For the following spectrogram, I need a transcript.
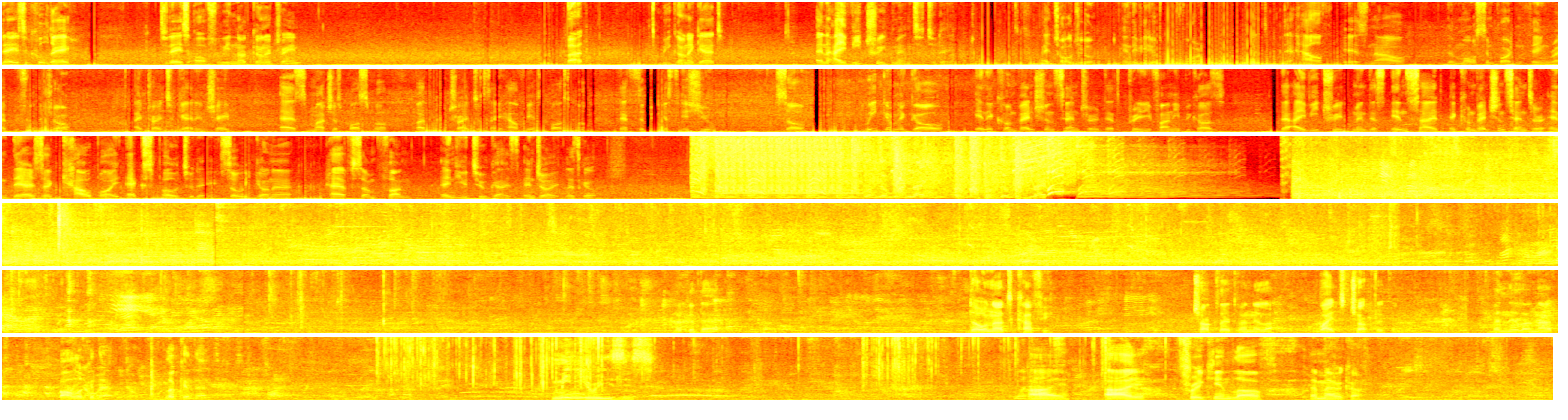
today is a cool day. Today's off. We're not gonna train, but we're gonna get an IV treatment today. I told you in the videos before that the health is now the most important thing right before the show. I try to get in shape as much as possible, but try to stay healthy as possible. That's the biggest issue. So we're gonna go in a convention center. That's pretty funny because the IV treatment is inside a convention center and there's a cowboy expo today. So we're gonna have some fun. And you too guys, enjoy. Let's go. Look at that. Donut coffee. Chocolate vanilla. White chocolate vanilla. Vanilla nut. Oh, look at that. Look at that. Mini Reese's. I, I freaking love America.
